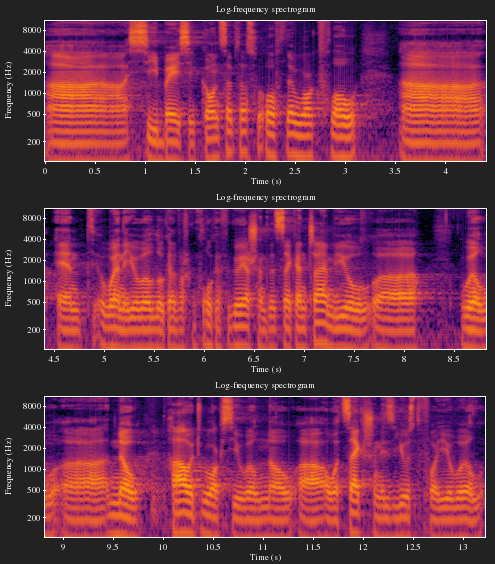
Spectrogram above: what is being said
uh, see basic concepts of the workflow. Uh, and when you will look at workflow configuration the second time, you uh, will uh, know how it works. You will know what section is used for. You will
